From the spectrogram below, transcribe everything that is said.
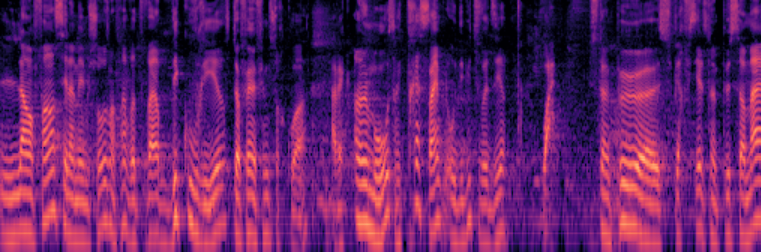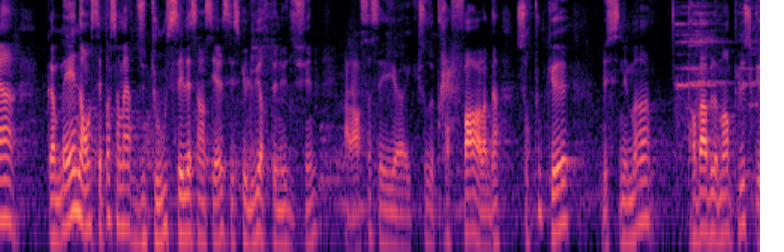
l'enfant, c'est la même chose. L'enfant va te faire découvrir, tu as fait un film sur quoi, avec un mot. Ça va être très simple. Au début, tu vas dire, ouais, c'est un peu euh, superficiel, c'est un peu sommaire. Comme, mais non, c'est pas sommaire du tout. C'est l'essentiel, c'est ce que lui a retenu du film. Alors ça, c'est euh, quelque chose de très fort là-dedans. Surtout que le cinéma, probablement plus que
